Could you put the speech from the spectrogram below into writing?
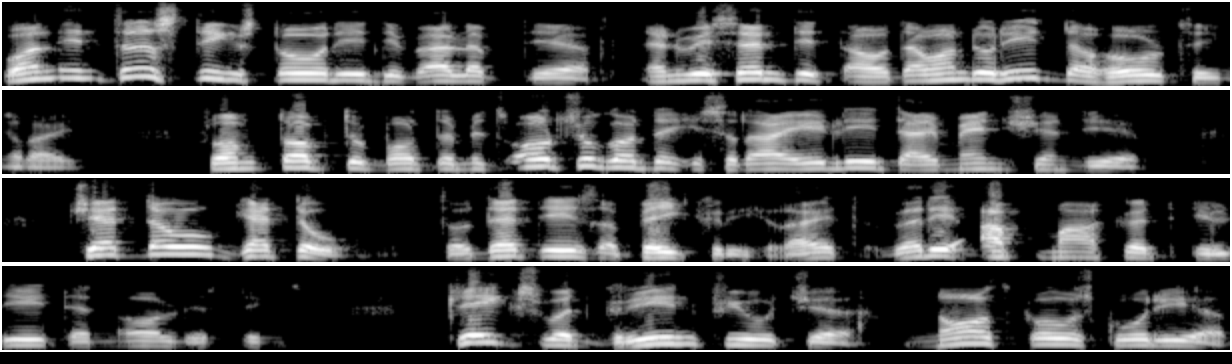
One interesting story developed here and we sent it out. I want to read the whole thing right. From top to bottom. It's also got the Israeli dimension here. Chateau Gateaux. So that is a bakery, right? Very upmarket, elite, and all these things. Cakes with green future. North Coast Korea.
